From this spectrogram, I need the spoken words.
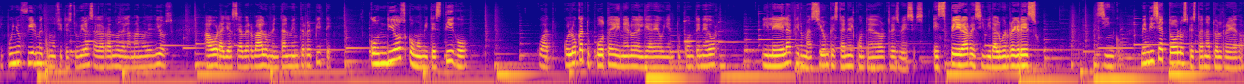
el puño firme como si te estuvieras agarrando de la mano de Dios. Ahora, ya sea verbal o mentalmente, repite con Dios como mi testigo. 4. Coloca tu cuota de dinero del día de hoy en tu contenedor y lee la afirmación que está en el contenedor tres veces. Espera recibir algo en regreso. 5. Bendice a todos los que están a tu alrededor,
